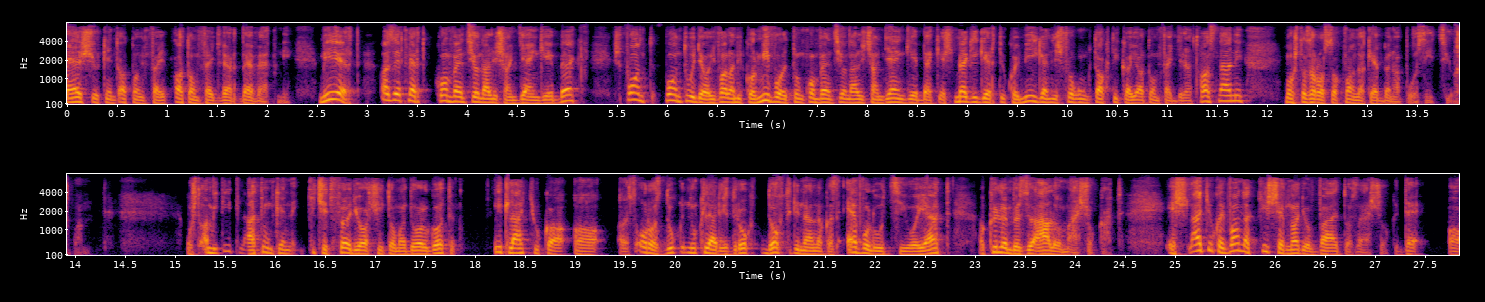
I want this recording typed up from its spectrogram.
elsőként atomfegy, atomfegyvert bevetni. Miért? Azért, mert konvencionálisan gyengébbek, és pont, pont úgy, hogy valamikor mi voltunk konvencionálisan gyengébbek, és megígértük, hogy mi igenis fogunk taktikai atomfegyvert használni, most az oroszok vannak ebben a pozícióban. Most amit itt látunk, én kicsit fölgyorsítom a dolgot, itt látjuk a, a, az orosz nukleáris doktrinának az evolúcióját, a különböző állomásokat. És látjuk, hogy vannak kisebb-nagyobb változások, de a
